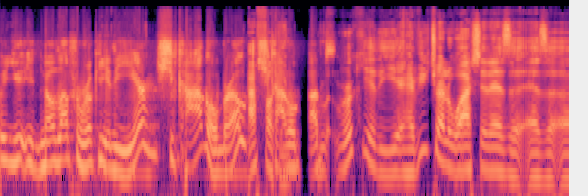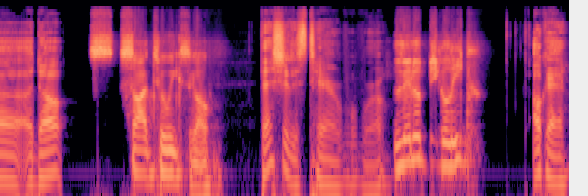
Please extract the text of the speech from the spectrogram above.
You, you- no love for Rookie of the Year? Chicago, bro. I Chicago fucking Cubs. rookie of the year. Have you tried to watch it as a as a uh, adult? Saw it two weeks ago. That shit is terrible, bro. Little Big League, Okay,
